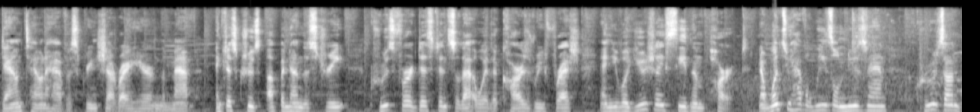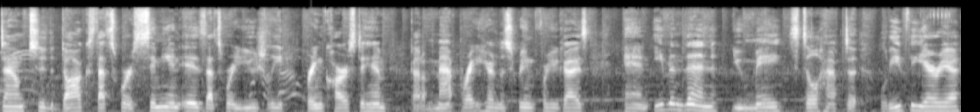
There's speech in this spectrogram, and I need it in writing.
downtown. I have a screenshot right here on the map and just cruise up and down the street cruise for a distance so that way the cars refresh and you will usually see them parked. Now once you have a Weazel news van, cruise on down to the docks. That's where Simeon is. That's where you usually bring cars to him. Got a map right here on the screen for you guys. And even then, you may still have to leave the area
